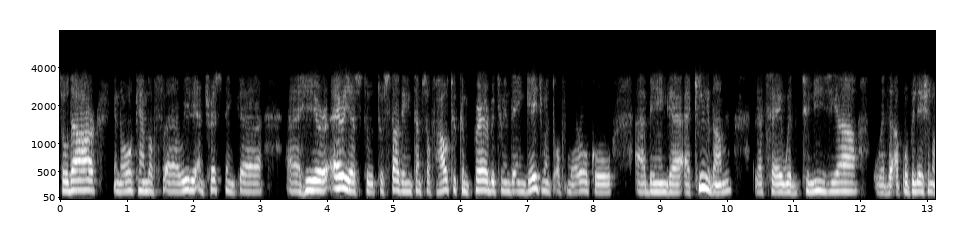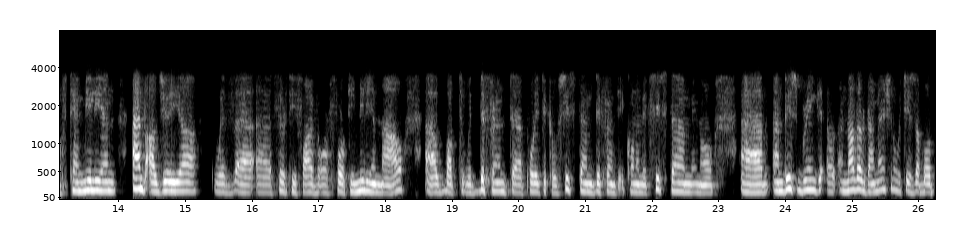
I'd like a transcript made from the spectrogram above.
So there are, you know, kind of uh, really interesting uh, uh, here areas to, to study in terms of how to compare between the engagement of Morocco uh, being a, a kingdom let's say with Tunisia with a population of 10 million and Algeria with uh, uh, 35 or 40 million now, uh, but with different political system, different economic system, you know, um, and this brings another dimension, which is about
